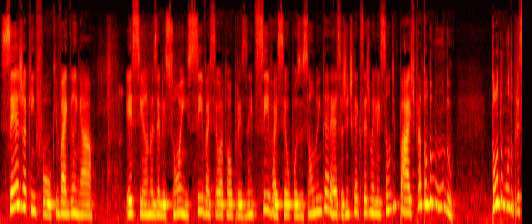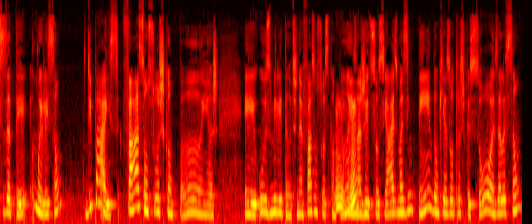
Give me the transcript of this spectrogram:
seja quem for que vai ganhar esse ano as eleições, se vai ser o atual presidente, se vai ser a oposição, não interessa. A gente quer que seja uma eleição de paz para todo mundo. Todo mundo precisa ter uma eleição de paz. Façam suas campanhas, eh, os militantes, né? Façam suas campanhas uhum. nas redes sociais, mas entendam que as outras pessoas, elas são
